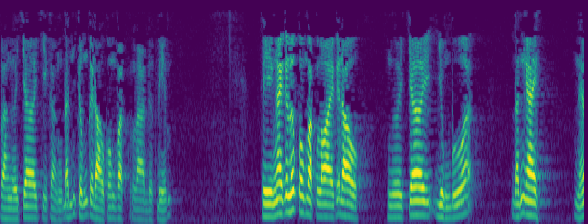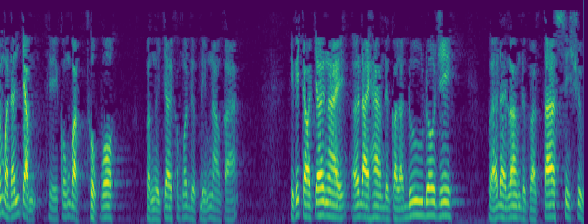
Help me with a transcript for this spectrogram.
Và người chơi chỉ cần đánh trúng cái đầu con vật là được điểm. Thì ngay cái lúc con vật lòi cái đầu, người chơi dùng búa đánh ngay nếu mà đánh chậm thì con vật thuộc vô và người chơi không có được điểm nào cả. Thì cái trò chơi này ở Đài Hàn được gọi là Dudoji và ở Đài Loan được gọi là Tashishu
